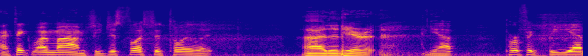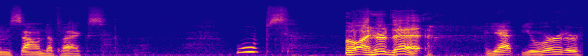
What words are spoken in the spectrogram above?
I think my mom, she just flushed the toilet. I didn't hear it. Yep. Perfect BM sound effects. Whoops. Oh, I heard that. Yep, you heard her.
